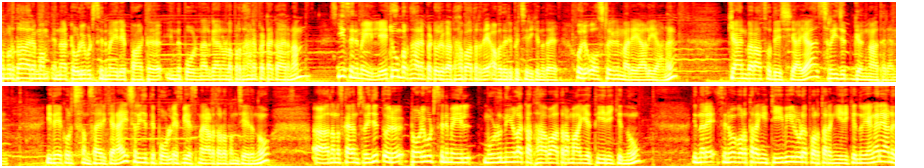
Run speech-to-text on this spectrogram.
അമൃതാരമം എന്ന ടോളിവുഡ് സിനിമയിലെ പാട്ട് ഇന്നിപ്പോൾ നൽകാനുള്ള പ്രധാനപ്പെട്ട കാരണം ഈ സിനിമയിൽ ഏറ്റവും പ്രധാനപ്പെട്ട ഒരു കഥാപാത്രത്തെ അവതരിപ്പിച്ചിരിക്കുന്നത് ഒരു ഓസ്ട്രേലിയൻ മലയാളിയാണ്. ക്യാൻബറ സ്വദേശിയായ ശ്രീജിത്ത് ഗംഗാധരൻ. ഇതേക്കുറിച്ച് സംസാരിക്കാനായി ശ്രീജിത്ത് ഇപ്പോൾ എസ് ബി എസ് മലയാളത്തോടൊപ്പം ചേരുന്നു. നമസ്കാരം ശ്രീജിത്ത്. ഒരു ടോളിവുഡ് സിനിമയിൽ മുഴുനീള കഥാപാത്രമായി എത്തിയിരിക്കുന്നു. ഇന്നലെ സിനിമ പുറത്തിറങ്ങി ടി വിയിലൂടെ പുറത്തിറങ്ങിയിരിക്കുന്നു. എങ്ങനെയാണ്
